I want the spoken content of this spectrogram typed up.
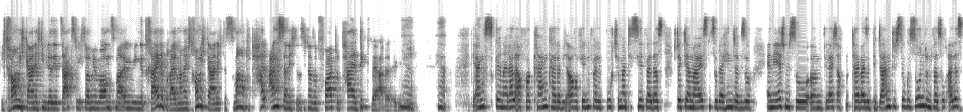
ich traue mich gar nicht, die wieder jetzt sagst du, ich soll mir morgens mal irgendwie ein Getreidebrei machen. Ich traue mich gar nicht, das zu machen. Total Angst, dass ich dann sofort total dick werde irgendwie. Ja. ja die Angst generell auch vor Krankheit habe ich auch auf jeden Fall im Buch thematisiert, weil das steckt ja meistens so dahinter. Wieso ernähre ich mich so ähm, vielleicht auch teilweise pedantisch so gesund und versuche alles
